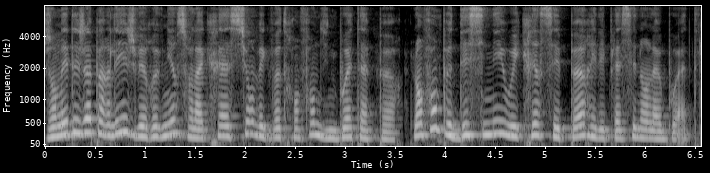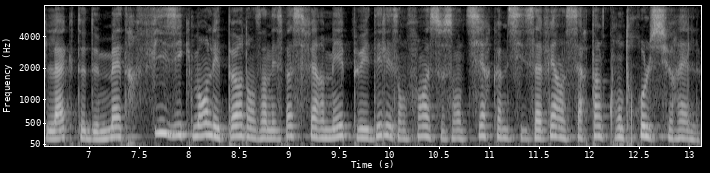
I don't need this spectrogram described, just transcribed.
J'en ai déjà parlé, je vais revenir sur la création avec votre enfant d'une boîte à peurs. L'enfant peut dessiner ou écrire ses peurs et les placer dans la boîte. L'acte de mettre physiquement les peurs dans un espace fermé peut aider les enfants à se sentir comme s'ils avaient un certain contrôle sur elles.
